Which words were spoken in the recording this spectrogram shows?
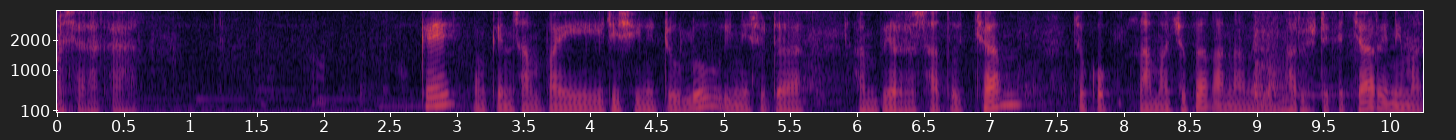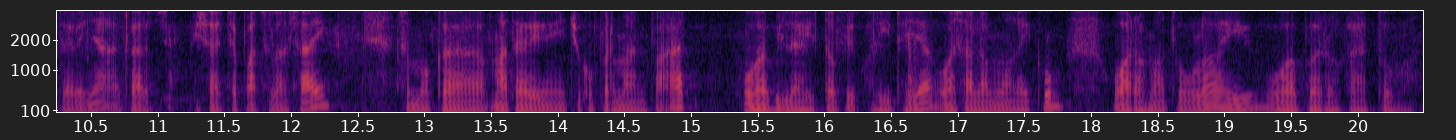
masyarakat. Oke, mungkin sampai di sini dulu. Ini sudah hampir satu jam, cukup lama juga karena memang harus dikejar ini materinya agar bisa cepat selesai. Semoga materi ini cukup bermanfaat. Wabillahi taufiq wal hidayah. Wassalamualaikum warahmatullahi wabarakatuh.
